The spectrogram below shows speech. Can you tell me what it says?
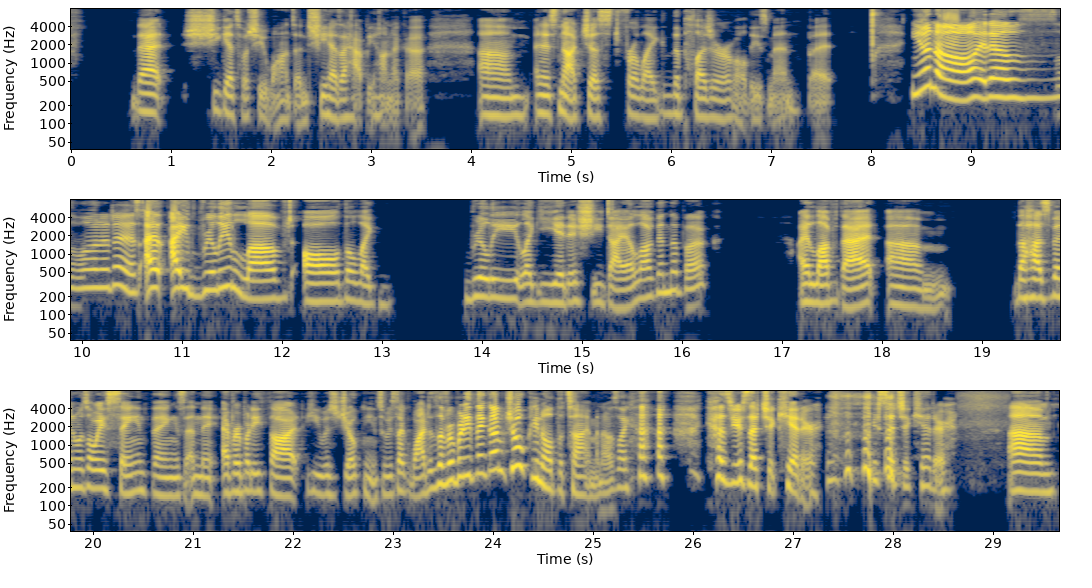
that she gets what she wants and she has a happy Hanukkah. Um, and it's not just for like the pleasure of all these men, but you know, it is what it is. I I really loved all the like really like Yiddishy dialogue in the book. I loved that. Um the husband was always saying things and they, everybody thought he was joking. So he's like, "Why does everybody think I'm joking all the time?" And I was like, "Cuz you're such a kidder. You're such a kidder." Um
